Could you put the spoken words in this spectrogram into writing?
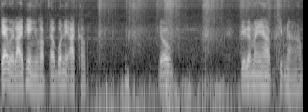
แกะไว้หลายเพลงอยู่ครับ แต่บ่ได้อัดครับ เดี๋ยวเจอกันใหมครับ คลิปหน้าครับ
